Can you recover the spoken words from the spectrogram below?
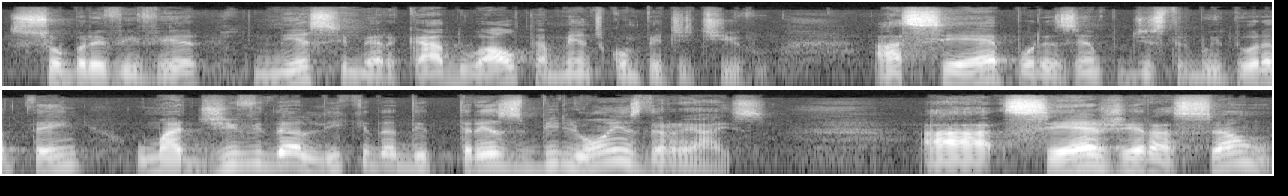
sobreviver nesse mercado altamente competitivo. A CE, por exemplo, distribuidora, tem uma dívida líquida de 3 bilhões de reais. A CE Geração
